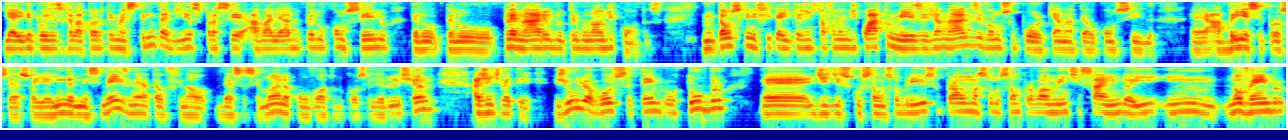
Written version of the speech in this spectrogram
E aí depois esse relatório tem mais 30 dias para ser avaliado pelo conselho, pelo, pelo plenário do Tribunal de Contas. Então significa aí que a gente está falando de quatro meses de análise. Vamos supor que a Anatel consiga é, abrir esse processo aí ainda nesse mês, né, até o final dessa semana, com o voto do conselheiro Alexandre. A gente vai ter julho, agosto, setembro, outubro. É, de discussão sobre isso para uma solução provavelmente saindo aí em novembro,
